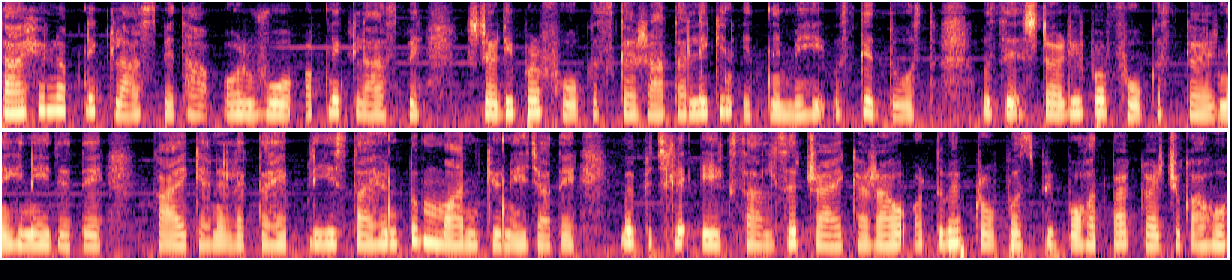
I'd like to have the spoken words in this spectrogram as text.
ताहिर अपने क्लास में था और वो अपने क्लास में स्टडी पर फोकस कर रहा था, लेकिन इतने में ही उसके दोस्त उसे स्टडी पर फोकस करने ही नहीं देते। काय कहने लगता है, प्लीज़ ताहिर, तुम मान क्यों नहीं जाते? मैं पिछले एक साल से ट्राई कर रहा हूँ और तुम्हें प्रोपोज भी बहुत बार कर चुका हो।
